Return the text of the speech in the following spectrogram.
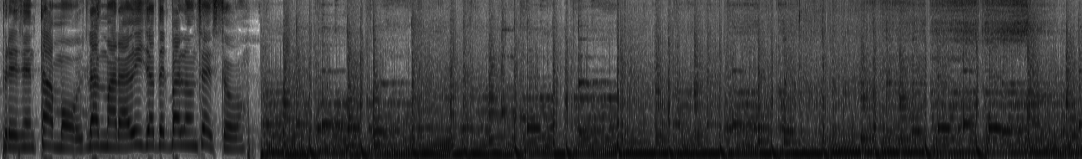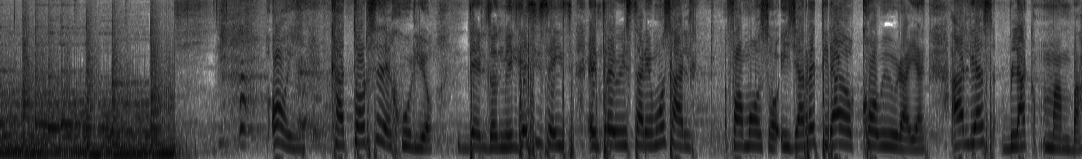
Presentamos las maravillas del baloncesto. Hoy, 14 de julio del 2016, entrevistaremos al famoso y ya retirado Kobe Bryant, alias Black Mamba.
